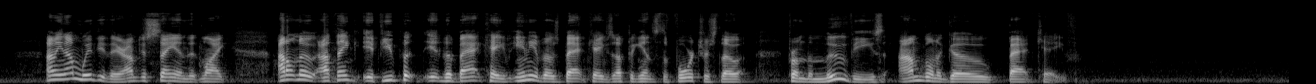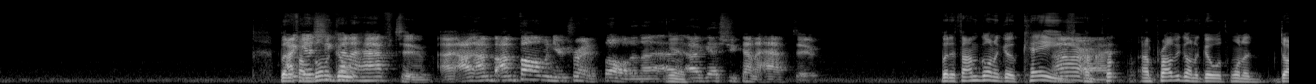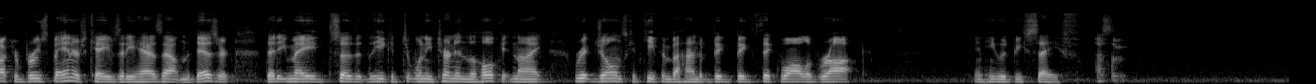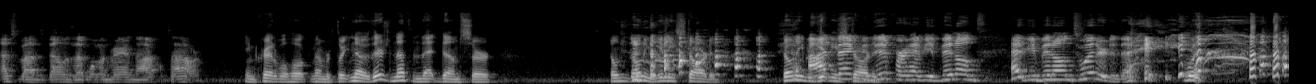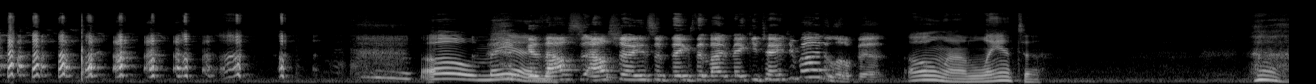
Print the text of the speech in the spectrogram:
I mean, I'm with you there. I'm just saying that, like, I don't know. I think if you put the Batcave, any of those Batcaves up against the Fortress, though, from the movies, I'm going to go Batcave. But if I am guess going to you kind of have to. I, I, I'm, I'm following your train of thought, and I, Yeah. I, I guess you kind of have to. but if I'm going to go caves, I'm, right. pro- I'm probably going to go with one of Dr. Bruce Banner's caves that he has out in the desert that he made so that he could, when he turned into the Hulk at night, Rick Jones could keep him behind a big, big, thick wall of rock, and he would be safe. That's a, that's about as dumb as that woman marrying the Eiffel Tower. Incredible Hulk number three. No, there's nothing that dumb, sir. Don't don't even get me started. Don't even get I me beg started. to differ. Have you been on? Have you been on Twitter today? oh man, because I'll I'll show you some things that might make you change your mind a little bit. Oh my Atlanta. I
